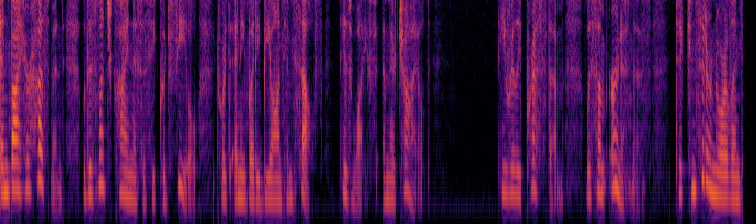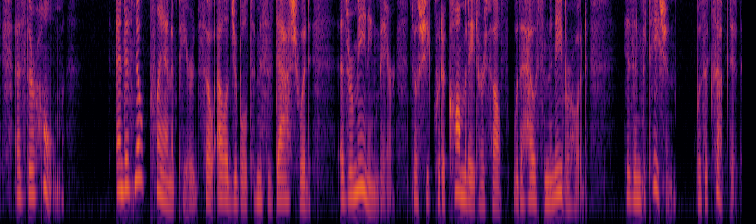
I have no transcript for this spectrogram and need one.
and by her husband with as much kindness as he could feel towards anybody beyond himself, his wife, and their child. He really pressed them, with some earnestness, to consider Norland as their home, and as no plan appeared so eligible to Mrs. Dashwood as remaining there till she could accommodate herself with a house in the neighbourhood, his invitation was accepted.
